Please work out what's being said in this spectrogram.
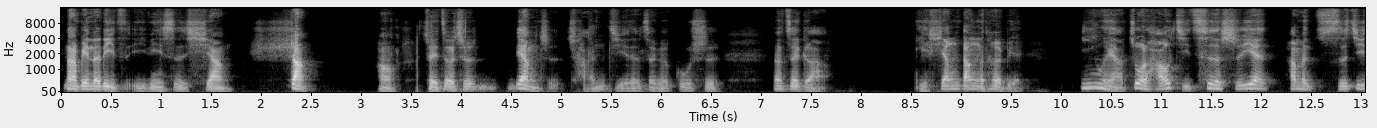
那边的粒子一定是向上。啊、所以这个是量子缠结的这个故事。那这个啊，也相当的特别，因为啊，做了好几次的实验，他们实际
